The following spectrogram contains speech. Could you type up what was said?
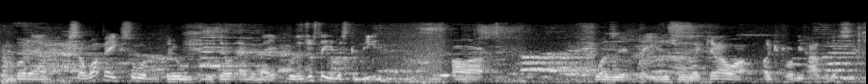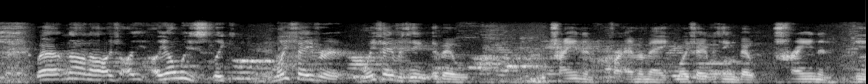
But um, so what makes someone who was doing MMA? Was it just that you was competing, or was it that you just was like, you know what, I could probably handle this? Well, no, no. I, I, I always like my favorite. My favorite thing about training for MMA. My favorite thing about training in.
